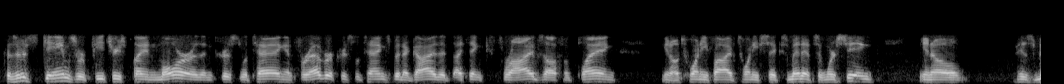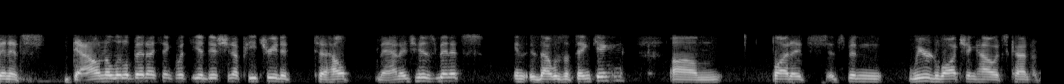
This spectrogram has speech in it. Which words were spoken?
Because there's games where Petry's playing more than Chris Letang, and forever Chris Letang's been a guy that I think thrives off of playing, you know, 25, 26 minutes, and we're seeing, you know, his minutes down a little bit. I think with the addition of Petry to to help manage his minutes. In, that was the thinking, um, but it's it's been weird watching how it's kind of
